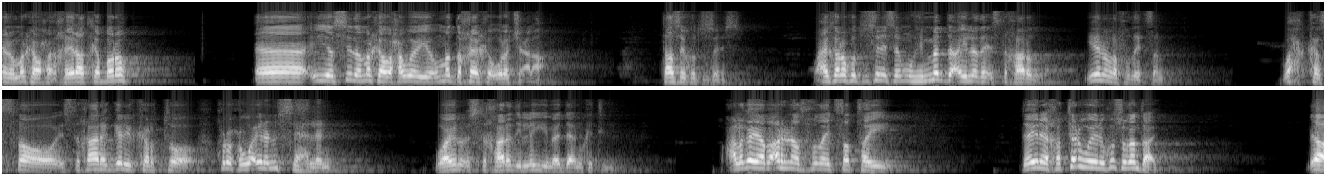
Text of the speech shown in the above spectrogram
inuu marka khayraad ka baro iyo sida marka waxa weeye ummadda khayrka ula jeclaa. Taasay ku tusinaysaa. Waxay kaloo ku tusinaysaa muhimmadda ay leedahay istikhaaradu. Iyaynan la fudaydsan wax kasta oo istikhaara geli karto ruuxu waa inaan u sahlan waa inuu istikhaaradii la yimaado aanu ka tegin. Waxaa laga yaabaa arrin fudaydsatay dee inay khatar weyni ku sugan tahay. Ya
